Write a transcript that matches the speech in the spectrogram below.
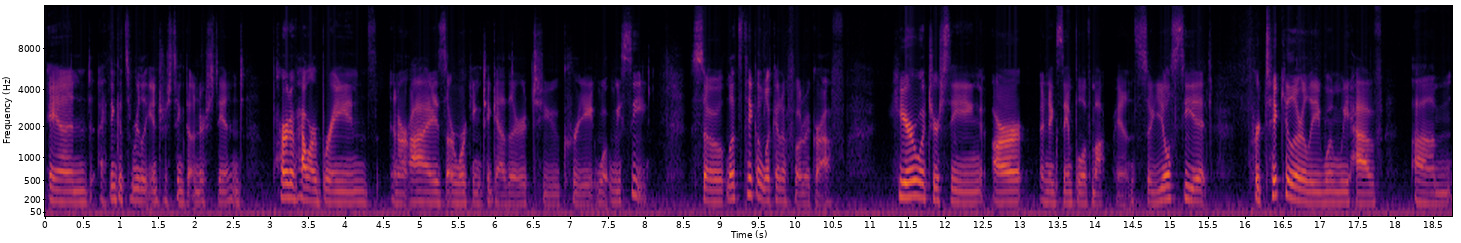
And I think it's really interesting to understand part of how our brains and our eyes are working together to create what we see. So let's take a look at a photograph. Here what you're seeing are an example of Mach bands. So you'll see it particularly when we have um,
